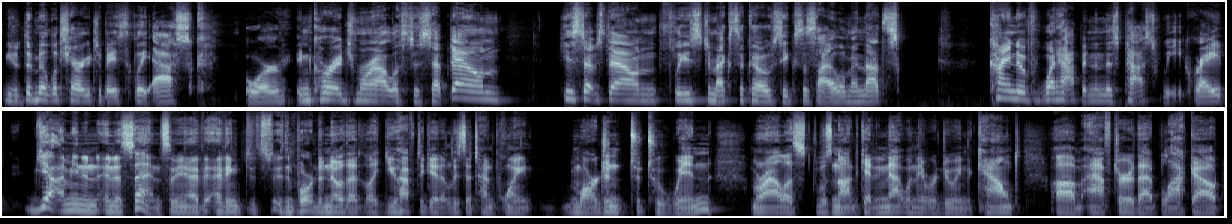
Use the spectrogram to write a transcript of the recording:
you know, the military to basically ask or encourage Morales to step down. He steps down, flees to Mexico, seeks asylum, and that's kind of what happened in this past week, right? Yeah, I mean, in, in a sense. I mean, I, th- I think it's, it's, important to know that like you have to get at least a ten point margin to, to win. Morales was not getting that when they were doing the count. Um, after that blackout,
